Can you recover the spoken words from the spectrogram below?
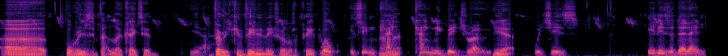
uh, or is in fact located Yeah. very conveniently for a lot of people. Well, it's in Can- Uh, Kangley Bridge Road, yeah. which is it is a dead end,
